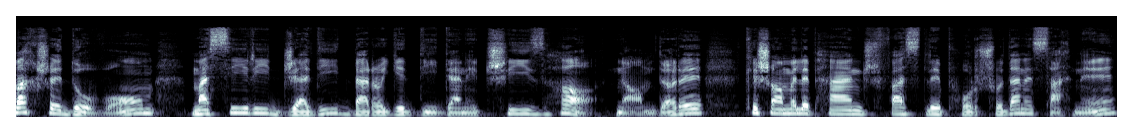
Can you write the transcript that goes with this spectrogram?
بخش دوم مسیری جدید برای دیدن چیزها نام داره که شامل پنج فصل پر شدن صحنه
